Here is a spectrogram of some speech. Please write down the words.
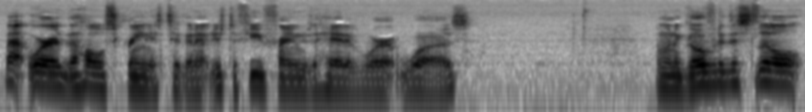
About where the whole screen is taken up, just a few frames ahead of where it was. I'm going to go over to this little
